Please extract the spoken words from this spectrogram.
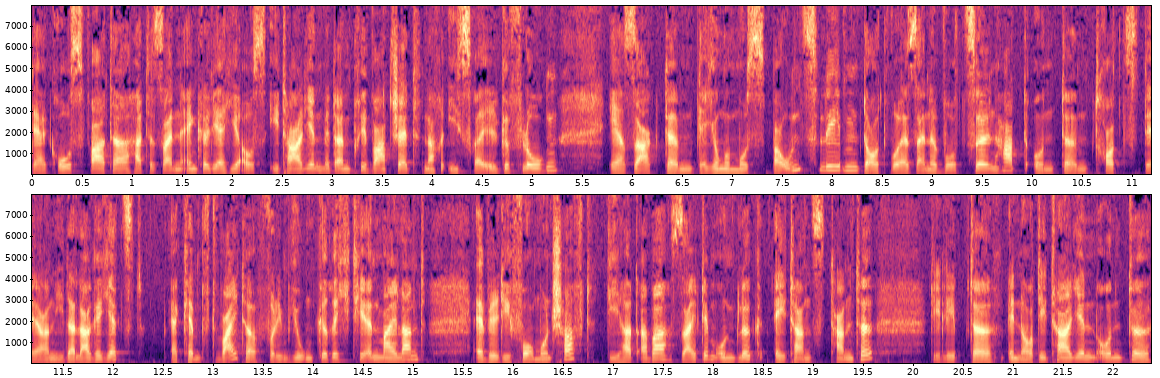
Der Großvater hatte seinen Enkel ja hier aus Italien mit einem Privatjet nach Israel geflogen. Er sagte, ähm, der Junge muss bei uns leben, dort, wo er seine Wurzeln hat. Und ähm, trotz der Niederlage jetzt er kämpft weiter vor dem Jugendgericht hier in Mailand. Er will die Vormundschaft, die hat aber seit dem Unglück Eitans Tante. Die lebt äh, in Norditalien und äh,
